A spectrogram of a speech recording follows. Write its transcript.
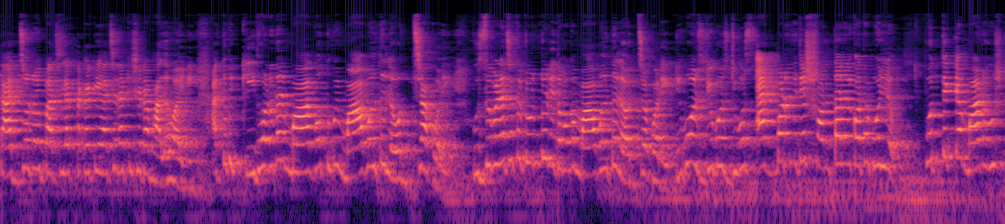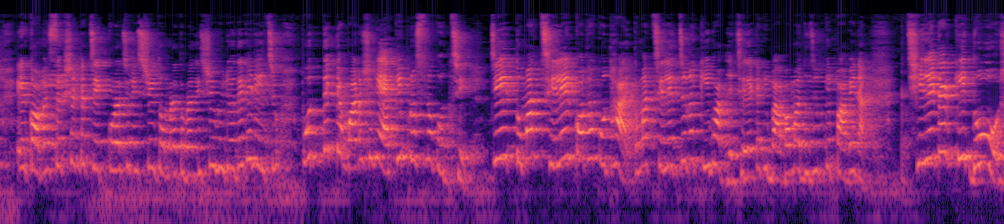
তার জন্য ওই পাঁচ লাখ টাকাটি আছে নাকি সেটা ভালো হয়নি? আর তুমি কী ধরনের মা গো? তুমি মা বলতে লজ্জা করে। বুঝতে পেরেছ তো টুনটুনি? তোমাকে মা বলতে লজ্জা করে। ডিভোর্স ডিভোর্স ডিভোর্স একবারও নিজের সন্তানের কথা বলল। প্রত্যেকটা মানুষ এই কমেন্ট সেকশনটা চেক করেছ নিশ্চয়ই, তোমরা তোমরা নিশ্চয়ই ভিডিও দেখে নিয়েছো। প্রত্যেকটা মানুষকে একই প্রশ্ন করছে, যে তোমার ছেলের কথা কোথায়? তোমার ছেলের জন্য কী ভাবলে? ছেলেটা কি বাবা মা দুজনকে পাবে না। ছেলেটার কি দোষ?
